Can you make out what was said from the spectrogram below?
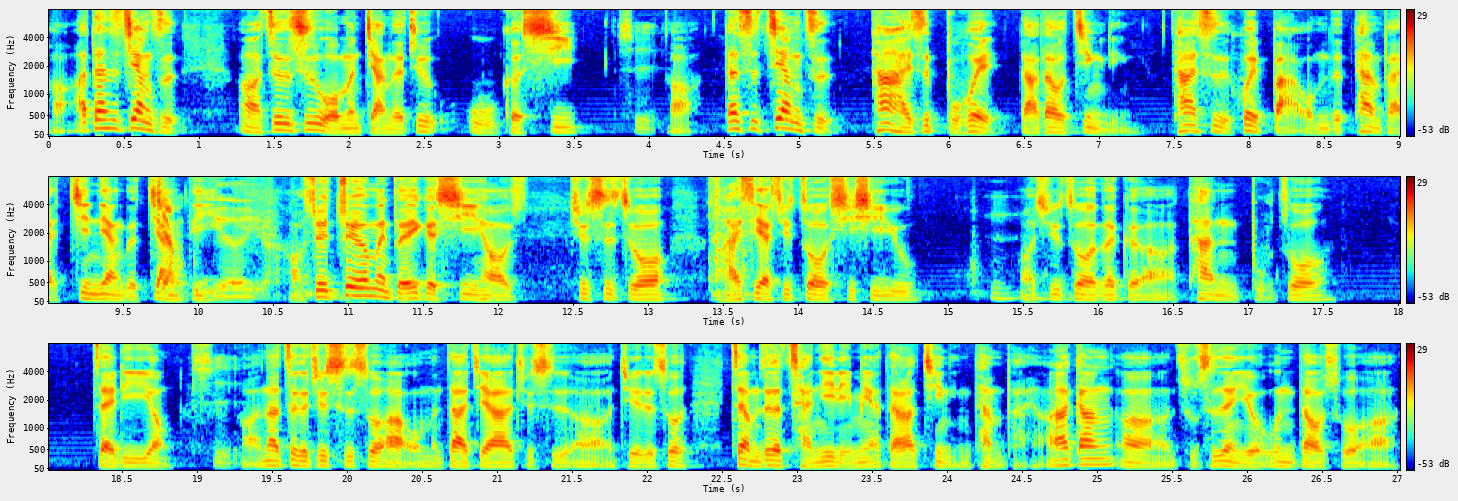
好啊，但是这样子啊，这个是我们讲的就五个 C 是啊，但是这样子它还是不会达到净零，它是会把我们的碳排尽量的降低而已啊。好，所以最后面的一个 C 哈，就是说还是要去做 CCU，啊，去做那个碳捕捉。再利用。是啊，那这个就是说啊，我们大家就是啊，觉得说在我们这个产业里面要达到净零碳排啊。刚呃，主持人有问到说啊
